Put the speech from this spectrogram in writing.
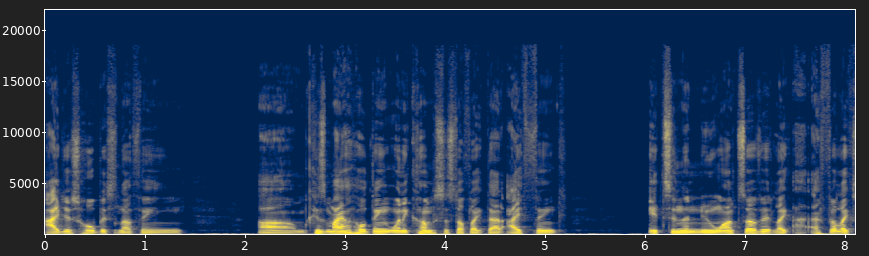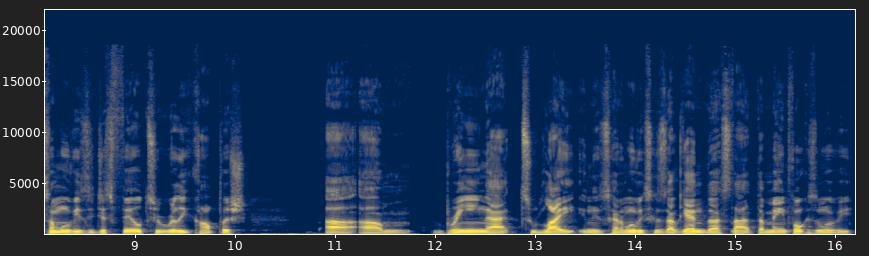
I just hope it's nothing. Um, because my whole thing when it comes to stuff like that, I think it's in the nuance of it. Like, I feel like some movies they just fail to really accomplish uh, um, bringing that to light in these kind of movies because again, that's not the main focus of the movie.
